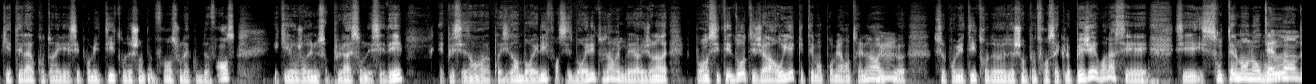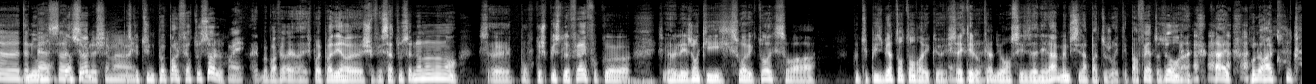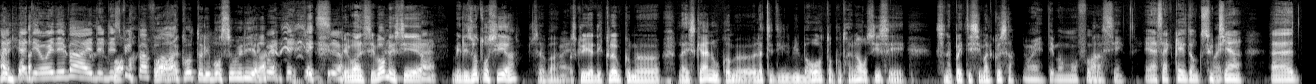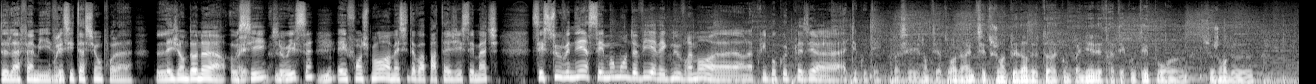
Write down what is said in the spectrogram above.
qui étaient là quand on a gagné ses premiers titres de champion de France ou la Coupe de France et qui aujourd'hui ne sont plus là, ils sont décédés. Et puis ses présidents, Borelli, Francis Borelli, tout ça. Mais euh, j'en aurais, pour en citer d'autres, et Gérard Rouillet, qui était mon premier entraîneur avec mmh. ce premier titre de, champion de France avec le PG. Voilà, c'est, ils sont tellement nombreux. Tellement de, personnes, sur le chemin. Parce que tu ne peux pas le faire tout seul. Je ne pourrais pas dire, euh, je fais ça tout seul. Non, non, non, non. Pour que je puisse le faire, il faut que euh, les gens qui sont avec toi, qui soient que tu puisses bien t'entendre avec eux. Ça a été le cas durant ces années-là, même s'il n'a pas toujours été parfait. Attention, hein. on raconte. Il y a des hauts et des bas et des disputes parfois. On raconte les bons souvenirs. Hein. mais bon, c'est bon, mais c'est. mais les autres aussi, hein. Pas. Parce qu'il y a des clubs comme euh, l'AESCAN ou comme euh, l'Athletic de Bilbao en tant qu'entraîneur aussi, c'est ça n'a pas été si mal que ça. Oui, des moments forts aussi. Et un sacré donc soutien euh, de la famille. Félicitations pour la Légion d'honneur aussi, Louis. Mhm. Et franchement, merci d'avoir partagé ces matchs, ces souvenirs, ces moments de vie avec nous. Vraiment, euh, on a pris beaucoup de plaisir à, t'écouter. Bah, c'est gentil à toi, Darren. C'est toujours un plaisir de t'accompagner, d'être à tes côtés pour euh, ce genre de,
